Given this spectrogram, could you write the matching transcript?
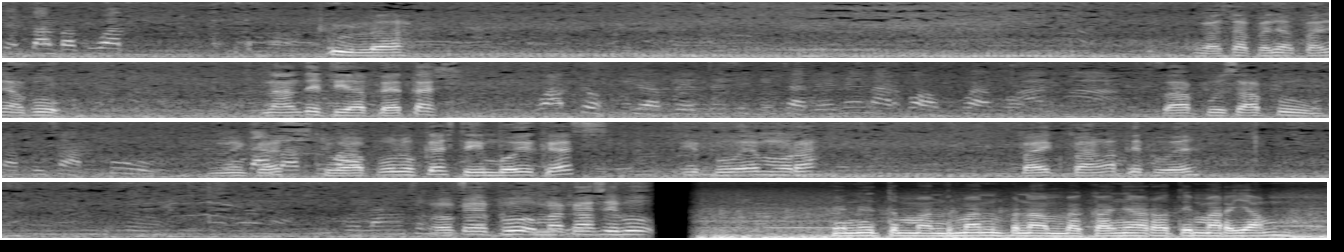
cek tambah kuat Gula. Nggak usah banyak-banyak, Bu. Nanti diabetes. waduh diabetes ini jarene narkoba kok Sabu-sabu. sabu-sabu Ini guys, kuat. 20 guys diimboi guys. Ibu E murah. Baik banget Ibu E. Oke Bu, makasih Bu. Ini teman-teman penampakannya roti Maryam.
